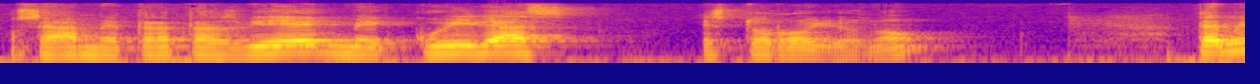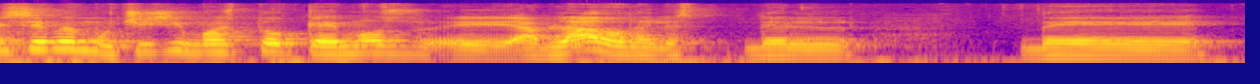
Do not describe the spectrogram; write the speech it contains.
o sea, me tratas bien, me cuidas, estos rollos, ¿no? También se ve muchísimo esto que hemos eh, hablado del, del, de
